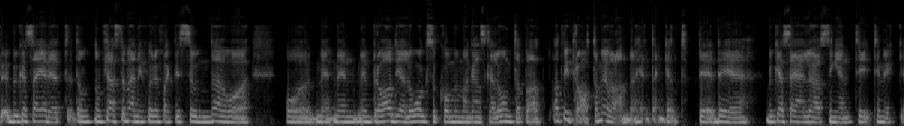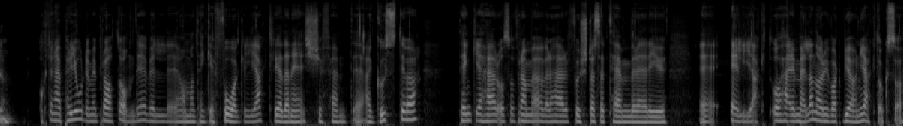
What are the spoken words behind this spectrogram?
jag brukar säga det att de, de flesta människor är faktiskt sunda och och med, med, en, med, en, bra dialog så kommer man ganska långt att, att, att vi pratar med varandra helt enkelt. Det, det brukar jag säga är lösningen till, till mycket. Och den här perioden vi pratar om, det är väl eh, om man tänker fågeljakt redan är 25 augusti va? Tänker jag här och så framöver här första september är det ju eh, älgjakt och här emellan har det ju varit björnjakt också.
